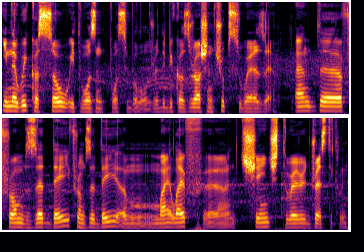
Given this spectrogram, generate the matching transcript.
in a week or so, it wasn't possible already because Russian troops were there. And uh, from that day, from that day, um, my life uh, changed very drastically.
